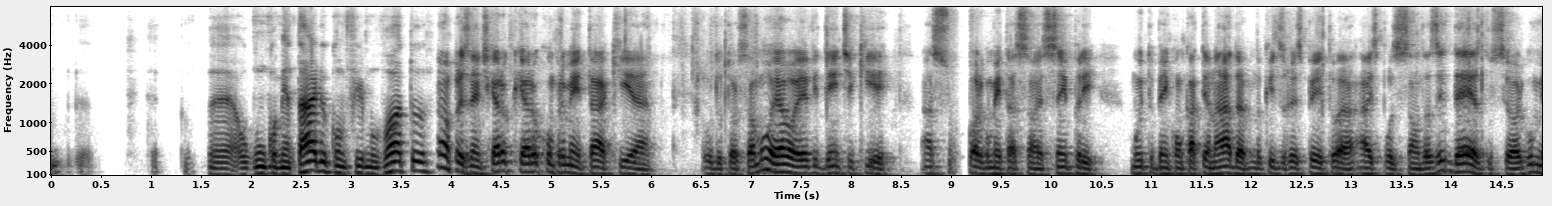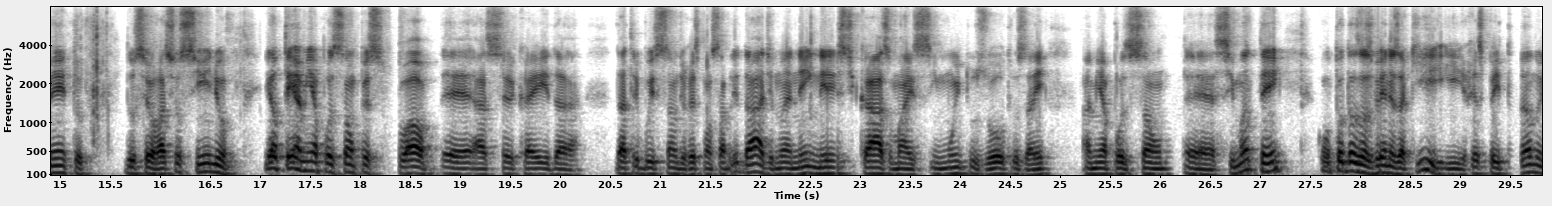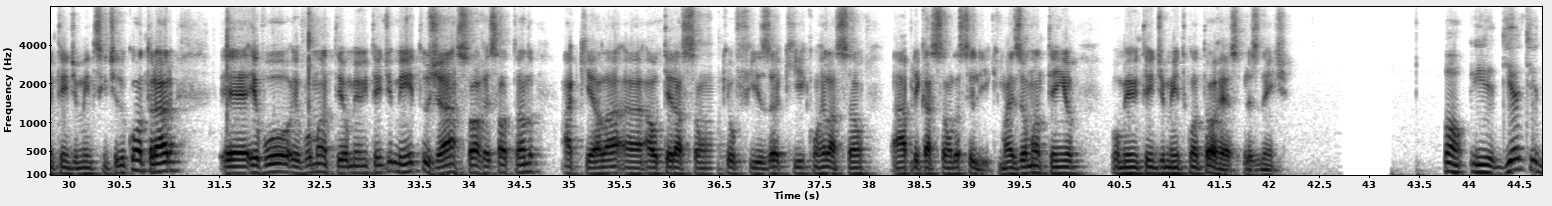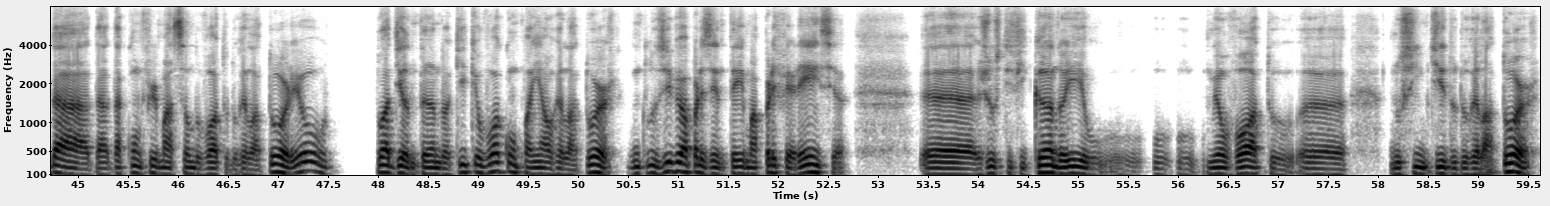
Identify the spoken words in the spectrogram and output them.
é, algum comentário? Confirma o voto? Não, presidente, quero, quero cumprimentar aqui a, o doutor Samuel. É evidente que a sua argumentação é sempre muito bem concatenada no que diz respeito à, à, exposição das ideias, do seu argumento, do seu raciocínio. Eu tenho a minha posição pessoal é, acerca aí da, da atribuição de responsabilidade, não é nem neste caso, mas em muitos outros aí a minha posição é, se mantém. Com todas as vênias aqui e respeitando o entendimento em sentido contrário, é, eu, vou, eu vou manter o meu entendimento, já só ressaltando aquela alteração que eu fiz aqui com relação à aplicação da Selic. Mas eu mantenho o meu entendimento quanto ao resto, presidente. Bom, e diante da, da, da confirmação do voto do relator, eu estou adiantando aqui que eu vou acompanhar o relator, inclusive eu apresentei uma preferência eh, justificando aí o, o, o meu voto uh, no sentido do relator,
